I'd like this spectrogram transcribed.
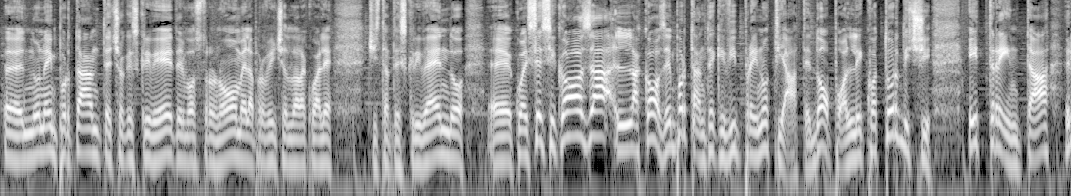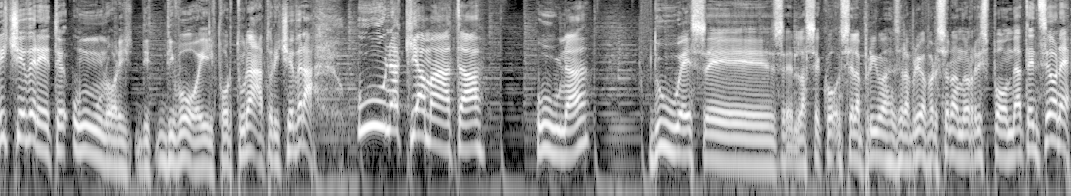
eh, non è importante ciò che scrivete, il vostro nome, la provincia dalla quale ci state scrivendo, eh, qualsiasi cosa, la cosa importante è che vi prenotiate. Dopo alle 14.30 riceverete uno di, di voi, il fortunato, riceverà una chiamata. Una Due se, se la seco- se la prima, se la prima persona non risponde. Attenzione,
